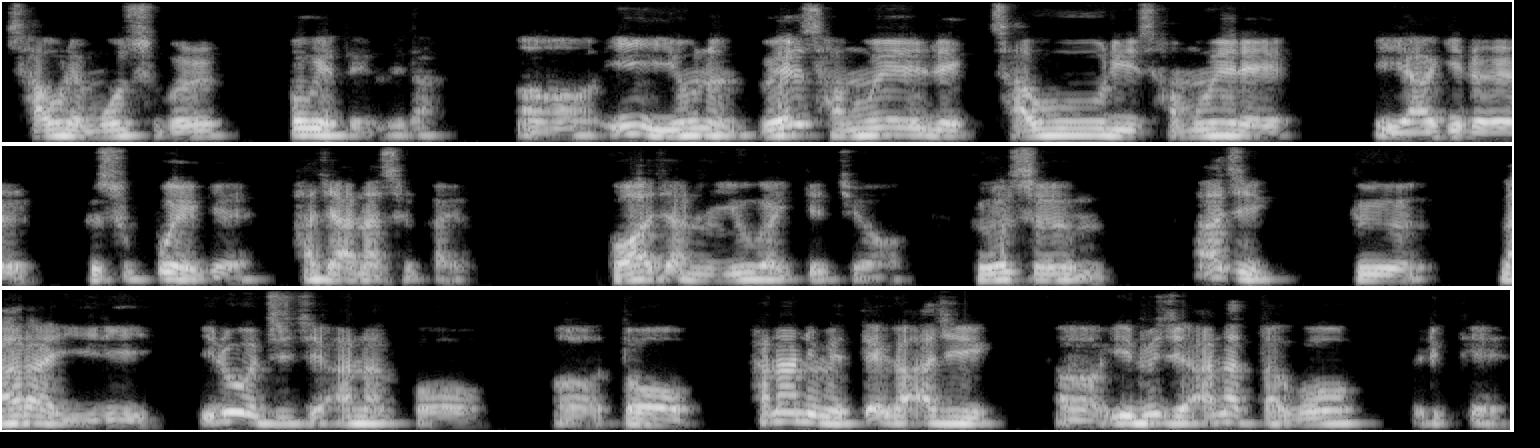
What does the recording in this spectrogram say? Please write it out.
사울의 모습을 보게 됩니다. 어, 이 이유는 왜 사무엘의 사울이 사무엘의 이야기를 그 숙부에게 하지 않았을까요? 고하지 않은 이유가 있겠죠. 그것은 아직 그 나라 일이 이루어지지 않았고 어, 또 하나님의 때가 아직 어, 이루지 않았다고 이렇게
